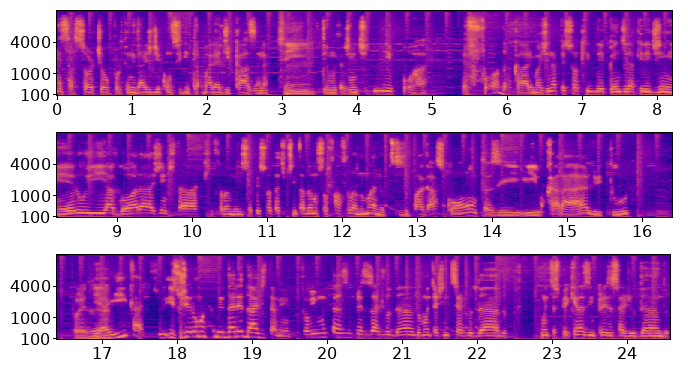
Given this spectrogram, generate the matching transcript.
essa sorte ou oportunidade de conseguir trabalhar de casa, né? Sim. Tem muita gente que, porra, é foda, cara. Imagina a pessoa que depende daquele dinheiro e agora a gente tá aqui falando isso, a pessoa tá, tipo, sentada no sofá falando, mano, eu preciso pagar as contas e, e o caralho e tudo. Pois E é. aí, cara, isso, isso gerou uma solidariedade também, porque eu vi muitas empresas ajudando, muita gente se ajudando, muitas pequenas empresas se ajudando.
